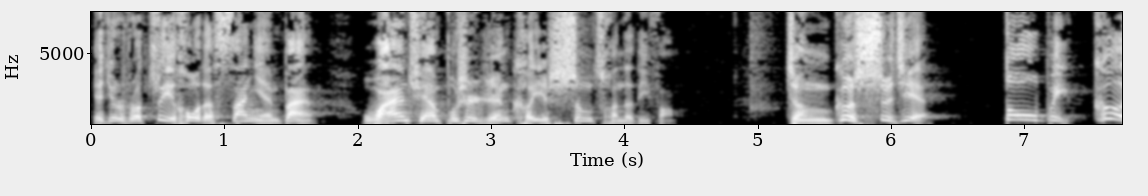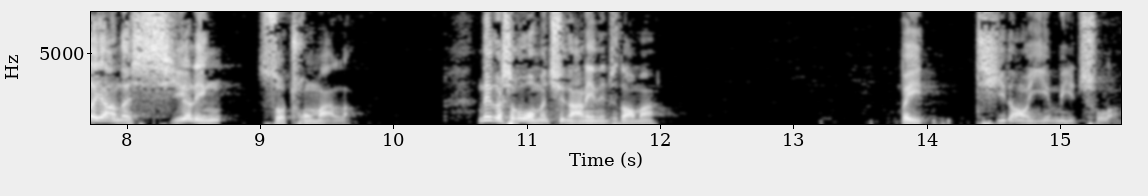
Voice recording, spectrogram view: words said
也就是说，最后的三年半。完全不是人可以生存的地方，整个世界都被各样的邪灵所充满了。那个时候我们去哪里，你知道吗？被提到隐秘处了。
